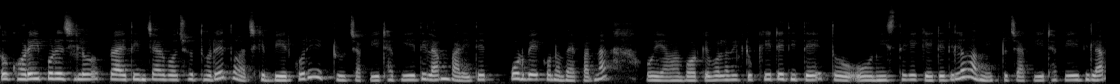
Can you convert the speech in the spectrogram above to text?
তো ঘরেই পড়েছিল প্রায় তিন চার বছর ধরে। তো আজকে বের করে একটু চাপিয়ে ঠাপিয়ে দিলাম। বাড়িতে পড়বে, কোনো ব্যাপার না। ওই আমার বরকে বললাম একটু কেটে দিতে। তো ও নিচ থেকে কেটে দিল, আমি একটু চাপিয়ে ঠাপিয়ে দিলাম।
